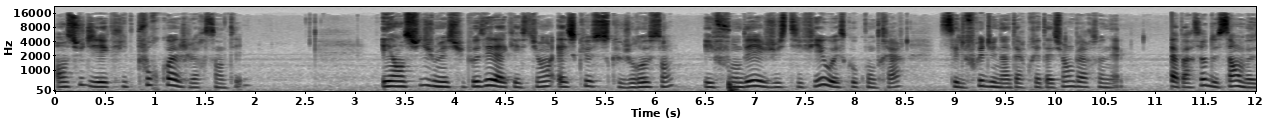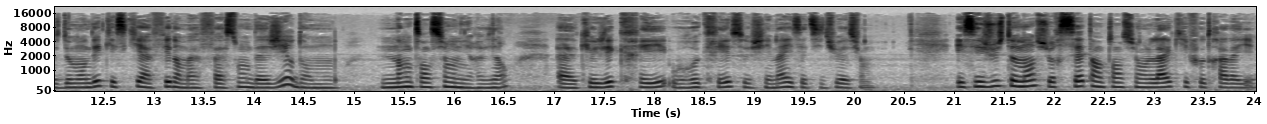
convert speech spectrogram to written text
Ensuite j'ai écrit pourquoi je le ressentais. Et ensuite je me suis posé la question est-ce que ce que je ressens est fondé et justifié ou est-ce qu'au contraire c'est le fruit d'une interprétation personnelle? À partir de ça, on va se demander qu'est-ce qui a fait dans ma façon d'agir, dans mon intention, on y revient, euh, que j'ai créé ou recréé ce schéma et cette situation. Et c'est justement sur cette intention-là qu'il faut travailler.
